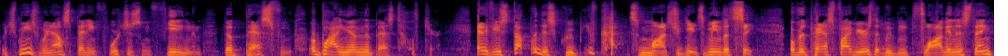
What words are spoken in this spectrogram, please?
which means we're now spending fortunes on feeding them the best food or buying them the best health care. And if you stuck with this group, you've got some monster gains. I mean, let's see. Over the past five years that we've been flogging this thing,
